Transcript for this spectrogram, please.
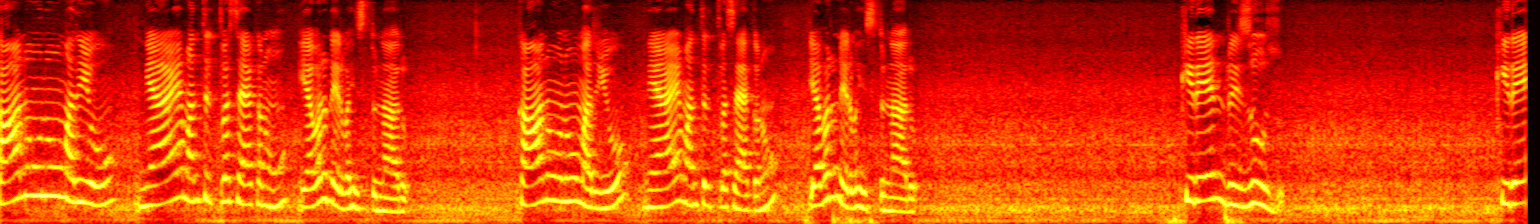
కానూను మరియు న్యాయ మంత్రిత్వ శాఖను ఎవరు నిర్వహిస్తున్నారు? కానూను మరియు న్యాయ మంత్రిత్వ శాఖను ఎవరు నిర్వహిస్తున్నారు? Kiren Rizuzo. Kiren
